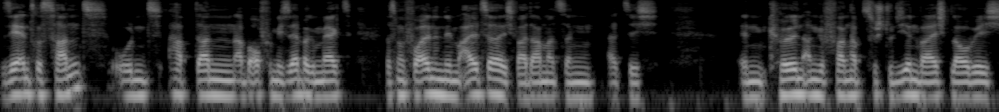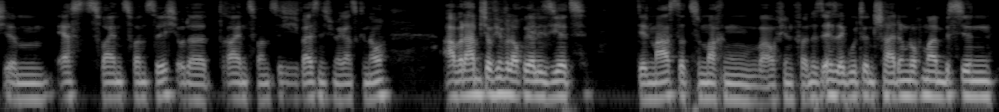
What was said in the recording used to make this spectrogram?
sehr interessant und habe dann aber auch für mich selber gemerkt, dass man vor allem in dem Alter, ich war damals dann, als ich in Köln angefangen habe zu studieren, war ich, glaube ich, ähm, erst 22 oder 23, ich weiß nicht mehr ganz genau. Aber da habe ich auf jeden Fall auch realisiert, den Master zu machen, war auf jeden Fall eine sehr, sehr gute Entscheidung, nochmal ein bisschen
